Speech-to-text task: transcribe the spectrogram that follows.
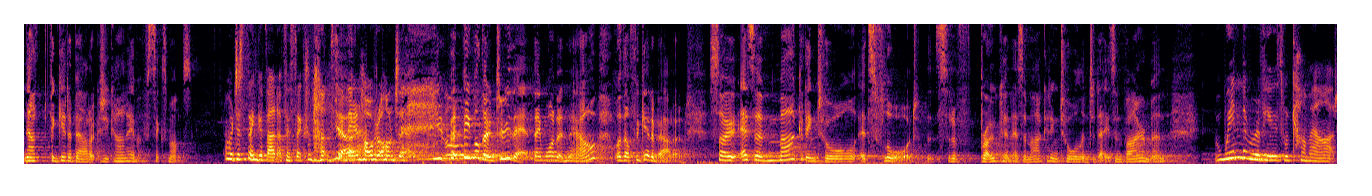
Now forget about it because you can't have it for six months. Or just think about it for six months yeah. and then hold on to it. but people don't do that. They want it now or they'll forget about it. So, as a marketing tool, it's flawed. It's sort of broken as a marketing tool in today's environment. When the reviews would come out,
